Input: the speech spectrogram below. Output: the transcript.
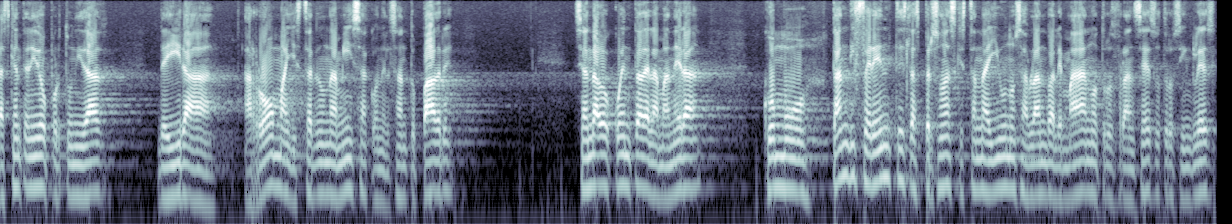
Las que han tenido oportunidad de ir a, Roma y estar en una misa con el Santo Padre, se han dado cuenta de la manera como tan diferentes las personas que están ahí, unos hablando alemán, otros francés, otros inglés,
